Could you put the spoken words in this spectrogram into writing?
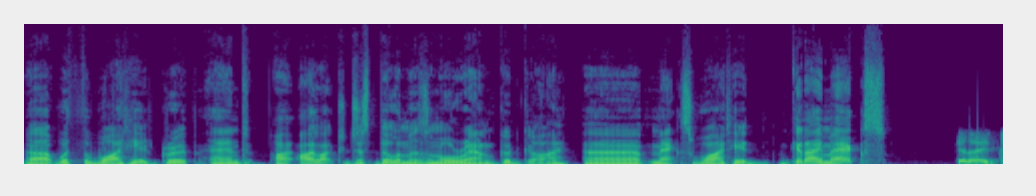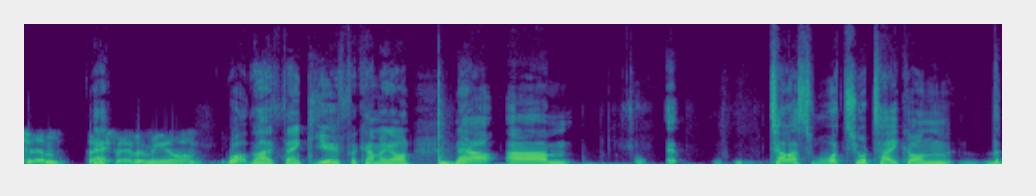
uh, with the Whitehead Group, and I, I, like to just bill him as an all round good guy, uh, Max Whitehead. G'day, Max. G'day, Tim. Thanks hey. for having me on. Well, no, thank you for coming on. Now, um, tell us what's your take on the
